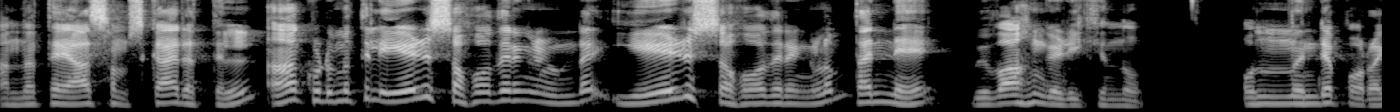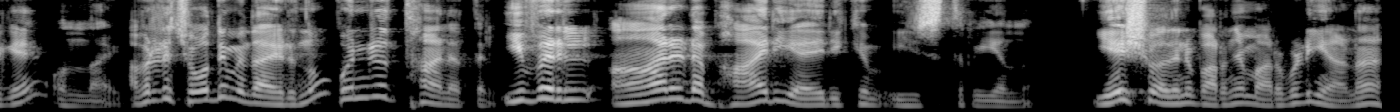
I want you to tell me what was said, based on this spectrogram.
അന്നത്തെ ആ സംസ്കാരത്തിൽ ആ കുടുംബത്തിൽ ഏഴ് സഹോദരങ്ങളുണ്ട്. ഏഴ് സഹോദരങ്ങളും തന്നെ വിവാഹം കഴിക്കുന്നു. ഒന്നിന്റെ പുറകെ ഒന്നായി. അവരുടെ ചോദ്യം ഇതായിരുന്നു പുനരുത്ഥാനത്തിൽ ഇവരിൽ ആരുടെ ഭാര്യയായിരിക്കും ഈ സ്ത്രീ എന്ന്? യേശു അതിന് പറഞ്ഞ മറുപടിയാണ്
